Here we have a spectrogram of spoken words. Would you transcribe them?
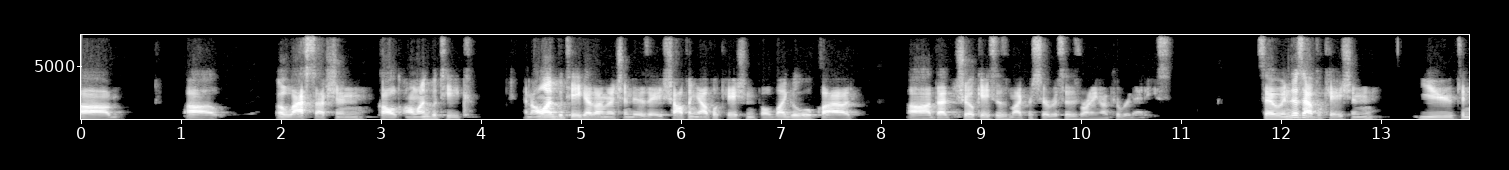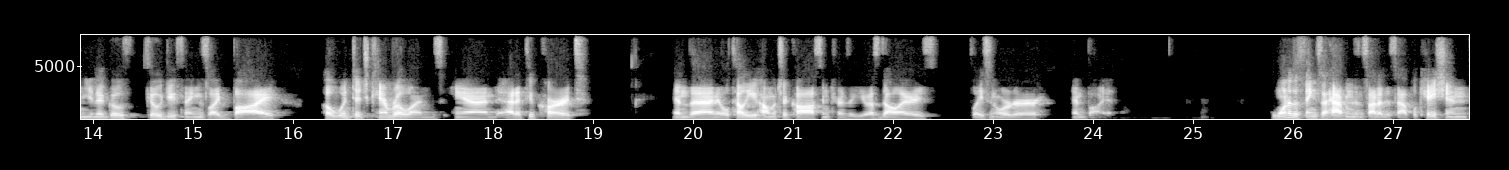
um, uh, a last section called Online Boutique. And Online Boutique, as I mentioned, is a shopping application built by Google Cloud uh, that showcases microservices running on Kubernetes. So in this application, you can you know go go do things like buy a vintage camera lens and add it to cart, and then it will tell you how much it costs in terms of US dollars, place an order, and buy it. One of the things that happens inside of this application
